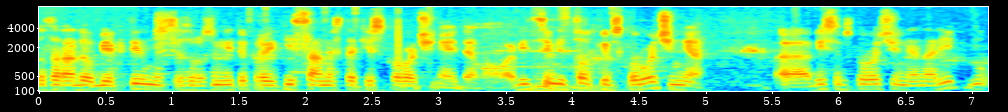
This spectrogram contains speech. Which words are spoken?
заради об'єктивності зрозуміти про які саме статті скорочення йде мова. Від 7% скорочення, е, 8 скорочення на рік. Ну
